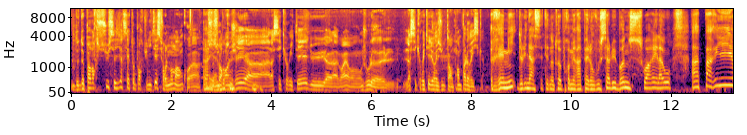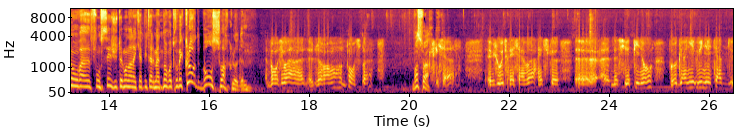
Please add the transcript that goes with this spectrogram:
de ne pas avoir su saisir cette opportunité sur le moment, quoi. Qu'on Ah, se soit rangé à, à la sécurité du, euh, ouais, on joue le- la sécurité du résultat, on prend pas le risque. Rémi Delinas, c'était notre premier appel. On vous salue. Bonne soirée là-haut à Paris. On va foncer justement dans la capitale maintenant. Retrouver Claude. Bonsoir Claude. Bonsoir Laurent, bonsoir Bonsoir. Euh, Je voudrais savoir, est-ce que euh, Monsieur Pinault peut gagner une étape du,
